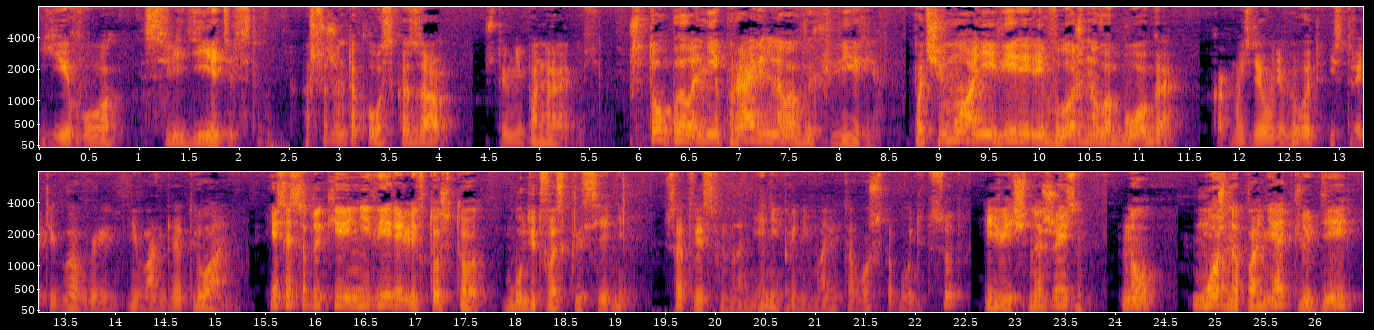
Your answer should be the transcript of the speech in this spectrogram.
Его свидетельства. А что же он такого сказал, что им не понравилось? Что было неправильного в их вере? Почему они верили в ложного Бога, как мы сделали вывод из третьей главы Евангелия от Иоанна? Если садукеи не верили в то, что будет воскресенье, соответственно, они не принимали того, что будет суд и вечная жизнь. Но можно понять людей,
